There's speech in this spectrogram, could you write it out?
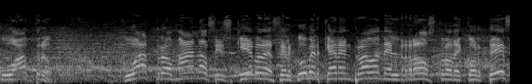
cuatro. Cuatro manos izquierdas del Huber que han entrado en el rostro de Cortés.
